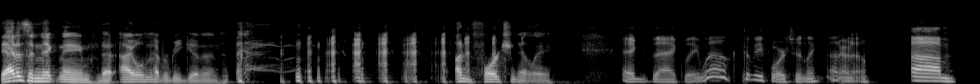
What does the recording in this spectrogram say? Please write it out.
That is a nickname that I will never be given, unfortunately. Exactly. Well, could be fortunately. I don't know. Um,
